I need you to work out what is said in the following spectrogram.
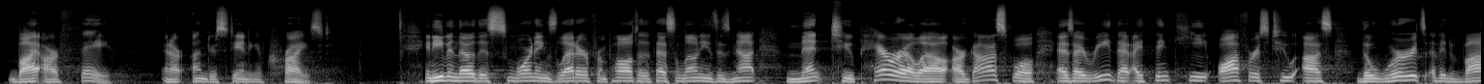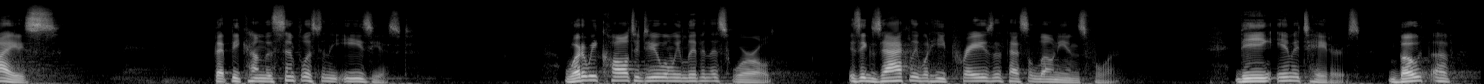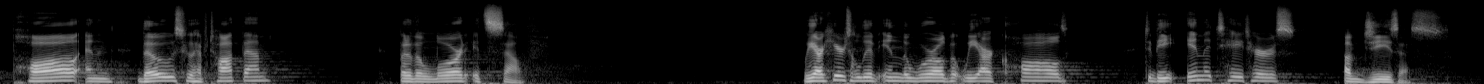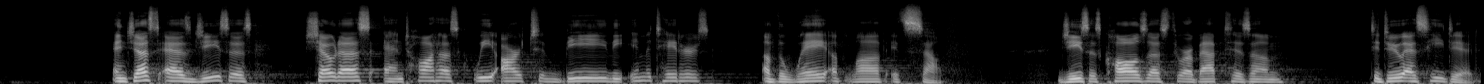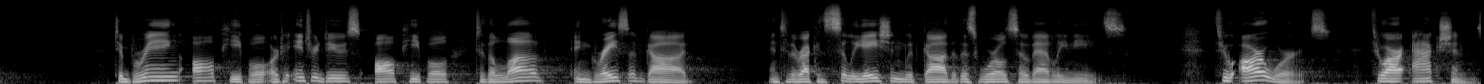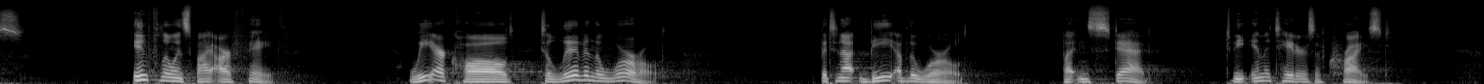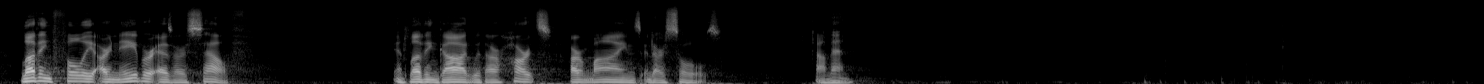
by our faith and our understanding of Christ. And even though this morning's letter from Paul to the Thessalonians is not meant to parallel our gospel, as I read that, I think he offers to us the words of advice that become the simplest and the easiest. What are we called to do when we live in this world? Is exactly what he praised the Thessalonians for being imitators, both of Paul and those who have taught them but of the Lord itself. We are here to live in the world, but we are called to be imitators of Jesus. And just as Jesus showed us and taught us we are to be the imitators of the way of love itself. Jesus calls us through our baptism to do as he did to bring all people or to introduce all people to the love and grace of God and to the reconciliation with God that this world so badly needs. Through our words, through our actions, influenced by our faith, we are called to live in the world, but to not be of the world, but instead to be imitators of Christ loving fully our neighbor as ourself, and loving God with our hearts, our minds, and our souls. Amen.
